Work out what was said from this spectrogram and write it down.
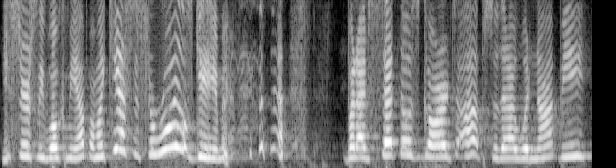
You seriously woke me up? I'm like, yes, it's the Royals game. but I've set those guards up so that I would not be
